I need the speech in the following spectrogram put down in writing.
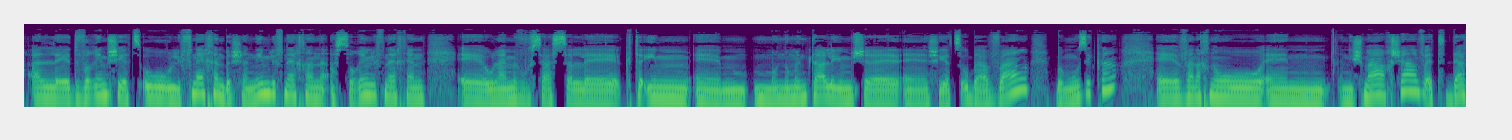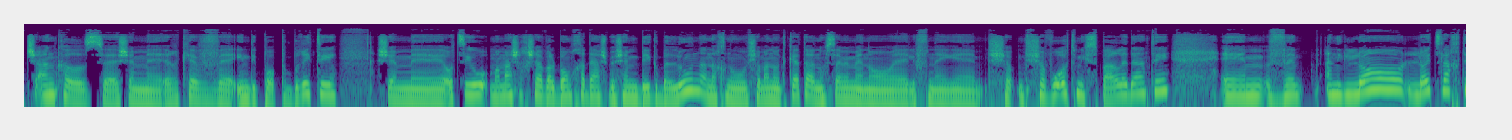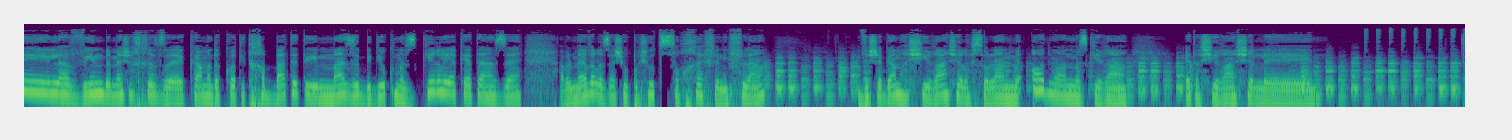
על אה, דברים שיצאו לפני כן, בשנים לפני כן, עשורים לפני כן, אולי מבוסס על קטעים מונומנטליים ש, שיצאו בעבר במוזיקה, ואנחנו אה, נשמע עכשיו את Dutch Uncles, אה, שהם אה, הרכב אה, אינדי פופ בריטי, שהם הוציאו ממש עכשיו אלבום חדש בשם Big Balloon, אנחנו שמענו את קטע הנושא ממנו לפני שבועות מספר לדעתי, אה, ואני לא, לא הצלחתי להבין במשך איזה כמה דקות, התחבטתי מה זה בדיוק מזכיר לי הקטע הזה, אבל מעבר לזה שהוא פשוט סוחף ונפלא, ושגם השירה של הסולן מאוד מאוד מזכירה את השירה של, אה,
